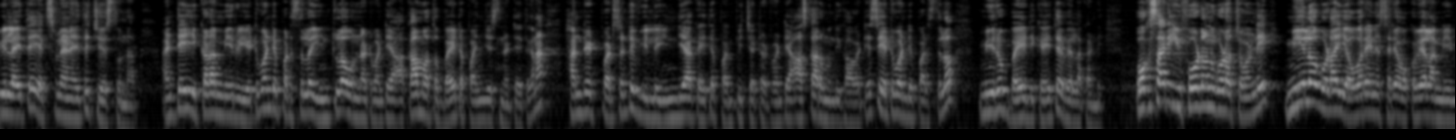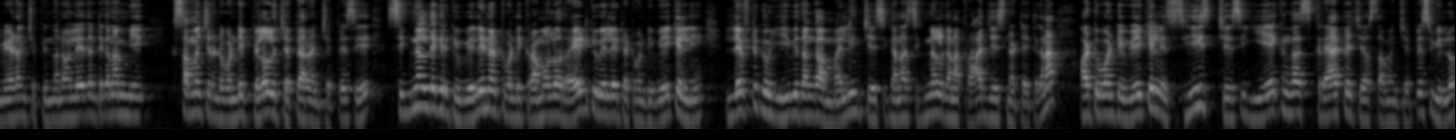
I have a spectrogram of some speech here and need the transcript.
వీళ్ళైతే ఎక్స్ప్లెయిన్ అయితే చేస్తున్నారు. అంటే ఇక్కడ మీరు ఎటువంటి పరిస్థితుల్లో ఇంట్లో ఉన్నటువంటి అకామతో బయట పనిచేసినట్టయితే కనుక హండ్రెడ్ పర్సెంట్ వీళ్ళు ఇండియాకి అయితే పంపించేటటువంటి ఆస్కారం ఉంది కాబట్టి ఎటువంటి పరిస్థితిలో మీరు బయటికి అయితే వెళ్ళకండి. ఒకసారి ఈ ఫోటోను కూడా చూడండి. మీలో కూడా ఎవరైనా సరే ఒకవేళ మీ మేడం చెప్పిందనో లేదంటే కనుక మీ సంబంధించినటువంటి పిల్లలు చెప్పారని చెప్పేసి సిగ్నల్ దగ్గరికి వెళ్ళినటువంటి క్రమంలో రైట్కి వెళ్ళేటటువంటి వెహికల్ని లెఫ్ట్కి ఈ విధంగా మళ్ళించేసి కనుక సిగ్నల్ కనుక క్రాస్ చేసినట్టయితే కనుక అటువంటి వెహికల్ని సీజ్ చేసి ఏకంగా స్క్రాపే చేస్తామని చెప్పేసి వీళ్ళు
